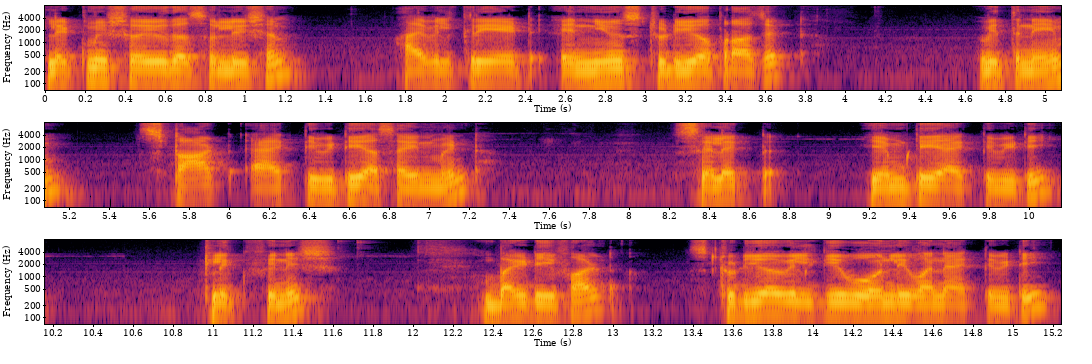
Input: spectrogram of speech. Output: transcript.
Let me show you the solution. I will create a new studio project with name start activity assignment. Select empty activity. Click finish. By default studio will give only one activity.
